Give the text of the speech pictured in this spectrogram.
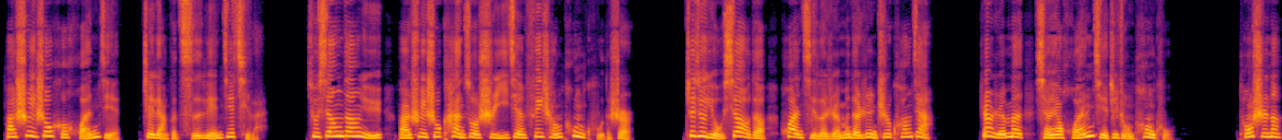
把税收和缓解这两个词连接起来，就相当于把税收看作是一件非常痛苦的事儿，这就有效的唤起了人们的认知框架。让人们想要缓解这种痛苦，同时呢，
